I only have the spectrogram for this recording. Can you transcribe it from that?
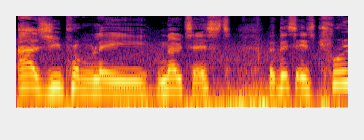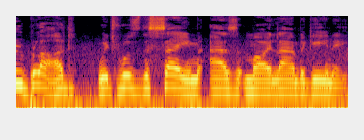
As you probably noticed, that this is True Blood, which was the same as my Lamborghini.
